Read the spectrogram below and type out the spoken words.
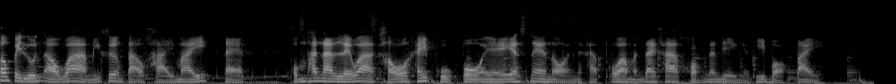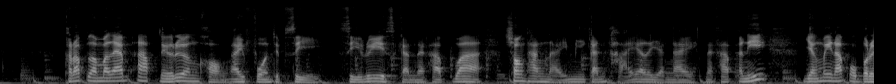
ต้องไปลุ้นเอาว่ามีเครื่องเปล่าขายไหม แต่ผมพนันเลยว่าเขาให้ผูก Pro AIS แน่นอนนะครับ เพราะว่ามันได้ค่าคอมนั่นเองอย่างที่บอกไป ครับเรามาแลมอัพในเรื่องของ iPhone 14 Series กันนะครับว่าช่องทางไหนมีการขายอะไรยังไงนะครับอันนี้ยังไม่นับโอเปอเร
